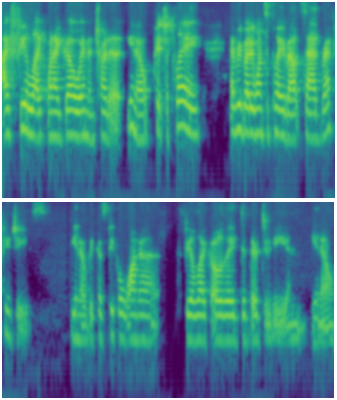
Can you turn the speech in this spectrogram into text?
I feel like when I go in and try to, you know, pitch a play, everybody wants to play about sad refugees, you know, because people want to feel like, oh, they did their duty and, you know,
